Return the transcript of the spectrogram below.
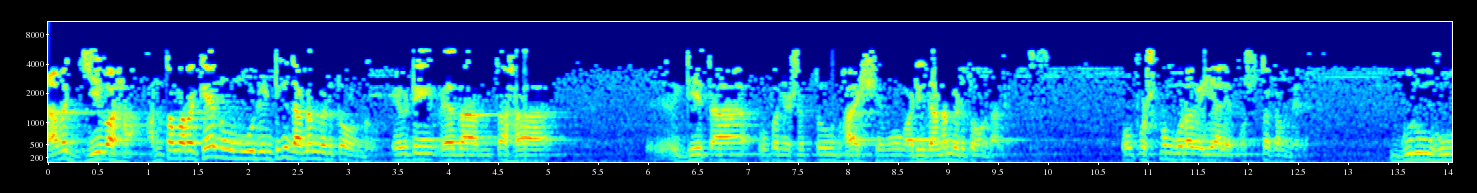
యావజ్జీవ. అంతవరకే నువ్వు మూడింటికి దండం పెడుతూ ఉండు. ఏమిటి? వేదాంత గీత ఉపనిషత్తు భాష్యము వాటికి దండం పెడుతూ ఉండాలి. ఓ పుష్పం కూడా వేయాలి పుస్తకం మీద. గురువు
